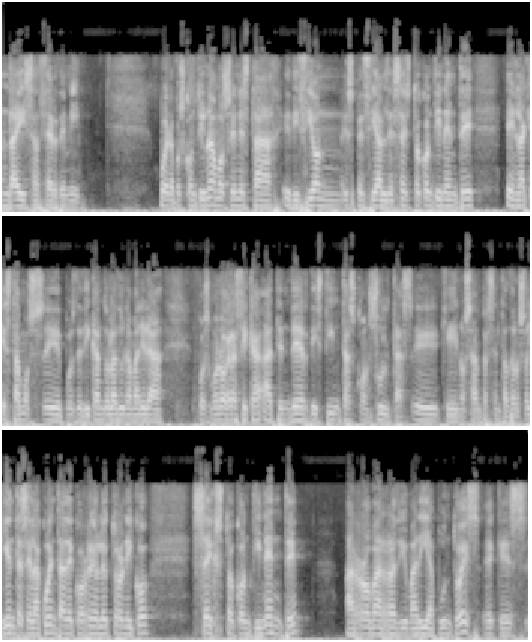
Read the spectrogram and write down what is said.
Mandáis hacer de mí? Bueno, pues continuamos en esta edición especial de Sexto Continente en la que estamos eh, pues dedicándola de una manera pues monográfica a atender distintas consultas eh, que nos han presentado los oyentes en la cuenta de correo electrónico sextocontinente arroba radiomaria.es, eh, que es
